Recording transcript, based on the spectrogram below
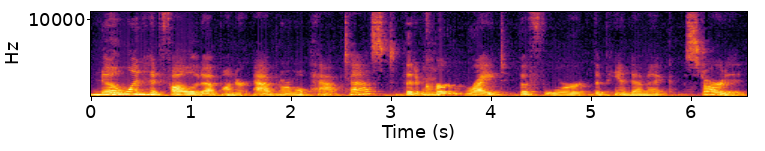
No one had followed up on her abnormal pap test that mm. occurred mm. right before the pandemic started.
